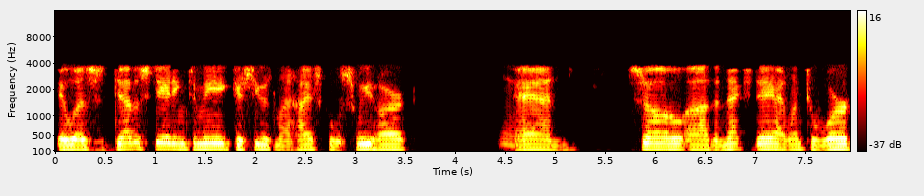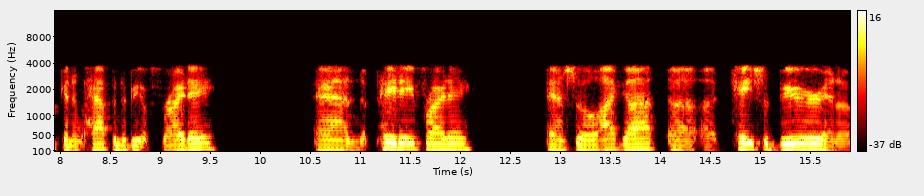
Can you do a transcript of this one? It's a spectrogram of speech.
it was devastating to me because she was my high school sweetheart, Mm. And so uh, the next day I went to work, and it happened to be a Friday, and a payday Friday. And so I got uh, a case of beer, and a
